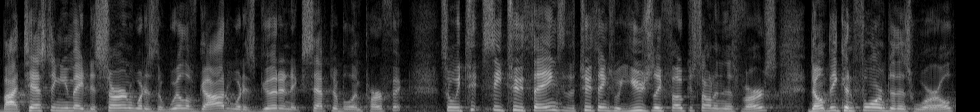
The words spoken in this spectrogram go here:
by testing you may discern what is the will of God, what is good and acceptable and perfect. So we t- see two things, the two things we usually focus on in this verse. Don't be conformed to this world,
